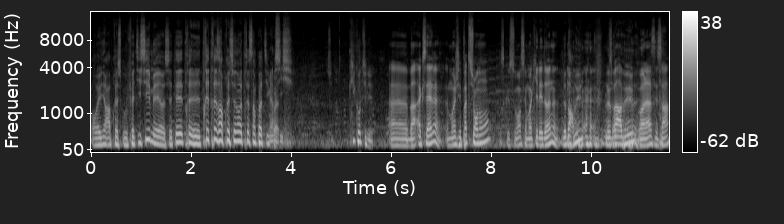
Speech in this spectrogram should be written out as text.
on va venir après ce que vous faites ici, mais c'était très, très, très impressionnant et très sympathique. Merci. Qui continue? Euh, bah, Axel, moi j'ai pas de surnom, parce que souvent c'est moi qui les donne. Le barbu Le barbu, voilà, c'est ça.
